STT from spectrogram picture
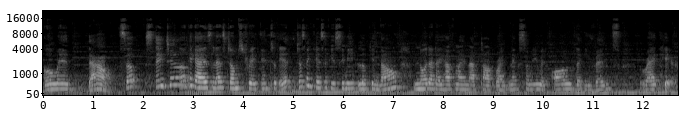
going down so stay tuned okay guys let's jump straight into it just in case if you see me looking down know that i have my laptop right next to me with all the events right here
